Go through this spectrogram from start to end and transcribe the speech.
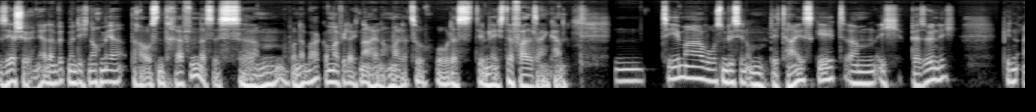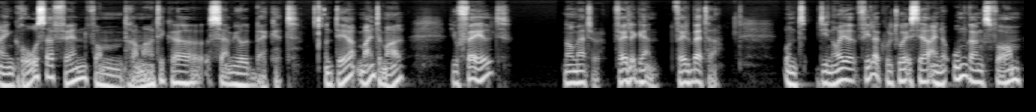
Sehr schön. Ja, dann wird man dich noch mehr draußen treffen. Das ist ähm, wunderbar. Kommen wir vielleicht nachher nochmal dazu, wo das demnächst der Fall sein kann. Ein Thema, wo es ein bisschen um Details geht. Ähm, ich persönlich bin ein großer Fan vom Dramatiker Samuel Beckett. Und der meinte mal, you failed, no matter, fail again, fail better. Und die neue Fehlerkultur ist ja eine Umgangsform,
